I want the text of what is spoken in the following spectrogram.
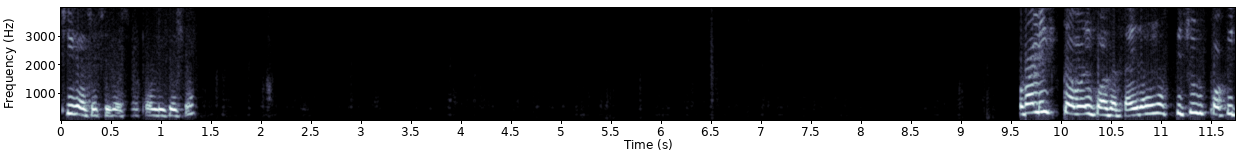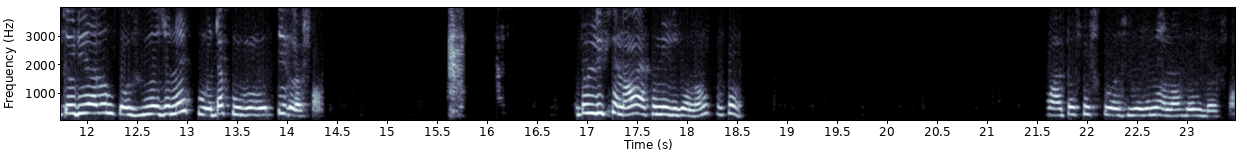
ঠিক আছে ঠিক আছে, এটা লিখেছো। ওটা লিখতে হবে ওই কথাটা এই সবকিছুর কপি তৈরি হয় এবং কোষ বিভাজনের পুরোটা পূর্ববর্তী দশা। ওটা লিখে নাও এখনই লিখে নাও ওকে মাইটোসিস কোষ বিভাজনে এনাফেজ দশা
